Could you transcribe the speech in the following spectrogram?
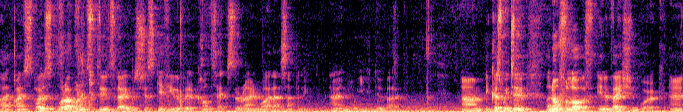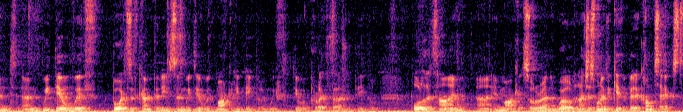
I, I, suppose what I wanted to do today was just give you a bit of context around why that's happening and what you can do about it. Um, because we do an awful lot of innovation work and, and we deal with boards of companies and we deal with marketing people and we deal with product development people all of the time uh, in markets all around the world. And I just wanted to give a bit of context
